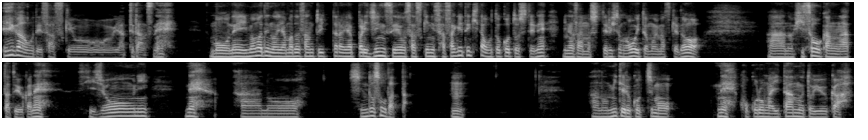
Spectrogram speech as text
笑顔でサスケをやってたんですね。もうね、今までの山田さんといったら、やっぱり人生をサスケに捧げてきた男としてね、皆さんも知ってる人が多いと思いますけど、あの、悲壮感があったというかね、非常にね、あの、しんどそうだった。うん。あの、見てるこっちも、ね、心が痛むというか、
